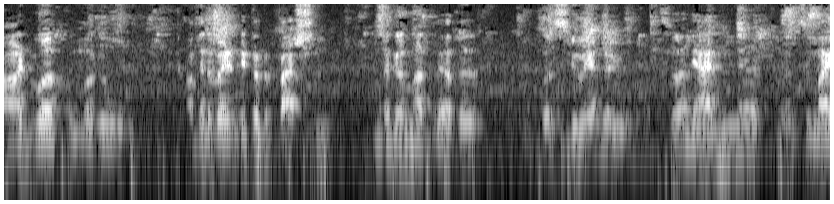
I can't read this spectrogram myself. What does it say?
ഹാർഡ് വർക്കും ഒരു അതിന് വേണ്ടിയിട്ടൊരു പാഷൻ ഉണ്ടെങ്കിൽ മാത്രമേ അത് പെർസ്യൂ ചെയ്യാൻ കഴിയൂ സോ ഞാൻ my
